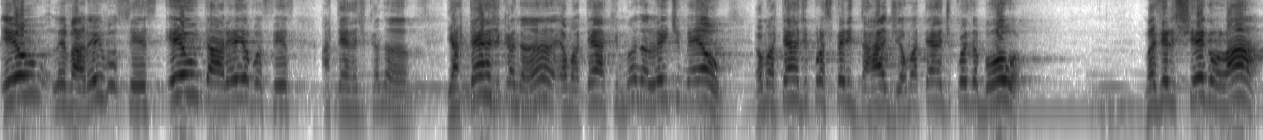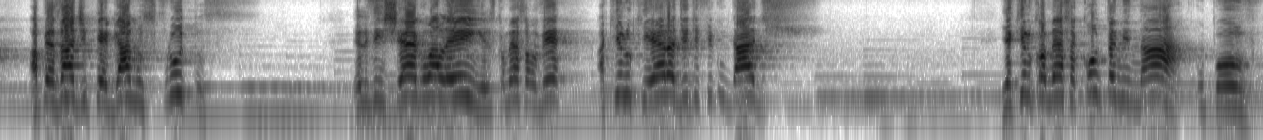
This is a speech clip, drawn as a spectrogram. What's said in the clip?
Eu levarei vocês, eu darei a vocês a terra de Canaã. E a terra de Canaã é uma terra que manda leite e mel, é uma terra de prosperidade, é uma terra de coisa boa. Mas eles chegam lá, apesar de pegar nos frutos, eles enxergam além, eles começam a ver aquilo que era de dificuldade. E aquilo começa a contaminar o povo.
